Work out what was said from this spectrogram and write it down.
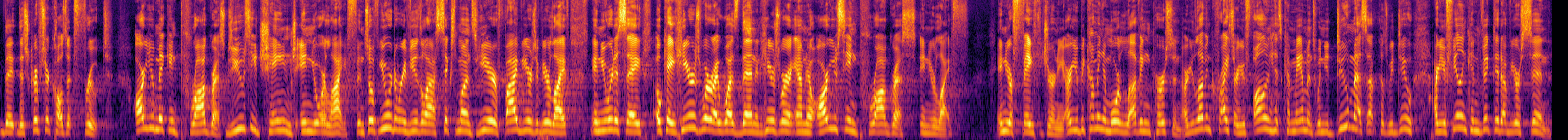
the, the scripture calls it fruit. Are you making progress? Do you see change in your life? And so, if you were to review the last six months, year, five years of your life, and you were to say, okay, here's where I was then, and here's where I am now, are you seeing progress in your life? in your faith journey? Are you becoming a more loving person? Are you loving Christ? Are you following his commandments? When you do mess up, because we do, are you feeling convicted of your sin?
